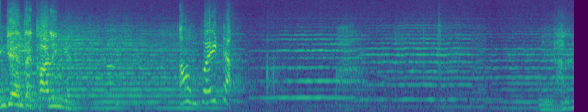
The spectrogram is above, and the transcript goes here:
எங்கே அந்த காளிங்க? அவன் போயிட்டான். நீ யாரு?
